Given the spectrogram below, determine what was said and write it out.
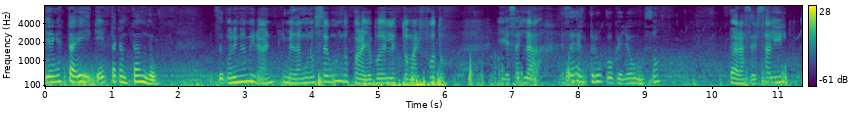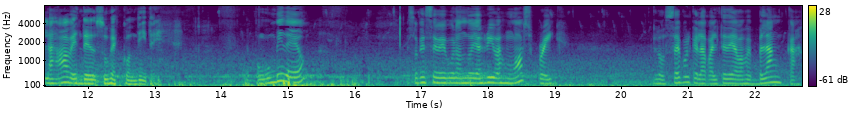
quién está ahí, quién está cantando. Se ponen a mirar y me dan unos segundos para yo poderles tomar fotos. Y esa es la, ese es el truco que yo uso para hacer salir las aves de sus escondites. Le pongo un video eso que se ve volando allá arriba es un osprey. Lo sé porque la parte de abajo es blanca.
